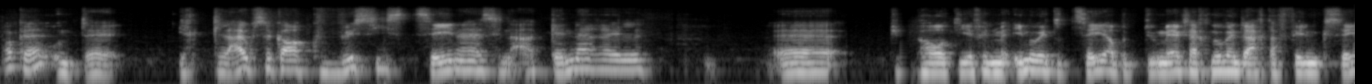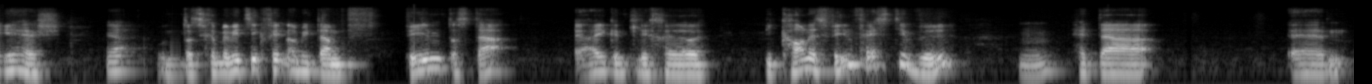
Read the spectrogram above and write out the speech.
Okay. Und äh, ich glaube sogar gewisse Szenen sind auch generell äh, bei Parodiefilmen immer wieder zu sehen, aber du merkst eigentlich nur, wenn du den Film gesehen hast. Ja. Und was ich immer witzig finde mit dem Film, dass der eigentlich äh, bei Cannes Filmfestival mhm. hat er ähm,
